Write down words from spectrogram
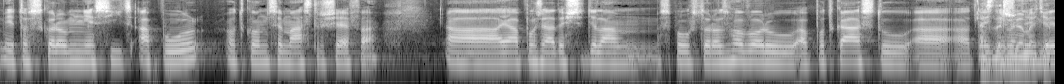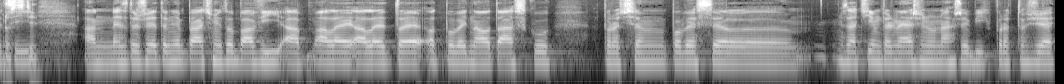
je to skoro měsíc a půl od konce Masterchefa a já pořád ještě dělám spoustu rozhovorů a podcastů a, a A zdržujeme tě věcí. prostě. A nezdržujete mě, páč mě to baví, a, ale, ale to je odpověď na otázku, proč jsem pověsil eh, zatím trenéřinu na hřebík, protože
